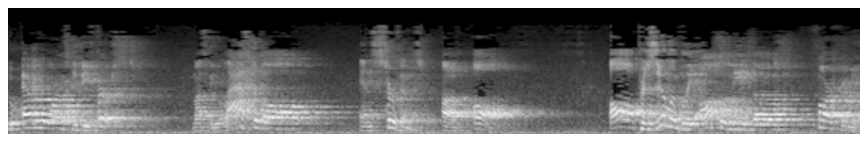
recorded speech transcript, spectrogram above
Whoever wants to be first must be last of all and servant of all. All presumably also means those far from you.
